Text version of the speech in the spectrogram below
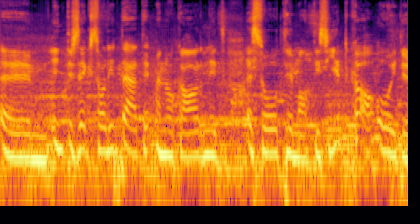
ähm, Intersexualität hat man noch gar nicht so thematisiert gehabt. Oder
